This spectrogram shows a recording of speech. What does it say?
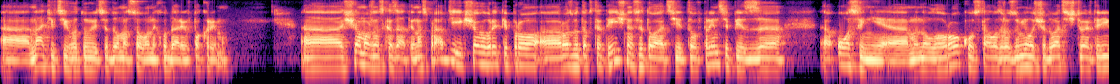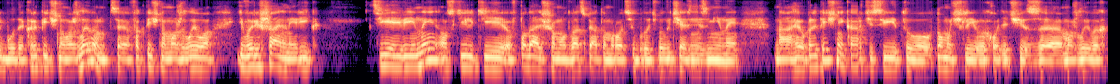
е, натівці готуються до масованих ударів по Криму. Е, Що можна сказати? Насправді, якщо говорити про е, розвиток стратегічної ситуації, то в принципі з е, осені е, минулого року стало зрозуміло, що 24 рік буде критично важливим. Це фактично можливо і вирішальний рік цієї війни, оскільки в подальшому, у 25-му році, будуть величезні зміни на геополітичній карті світу, в тому числі виходячи з е, можливих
